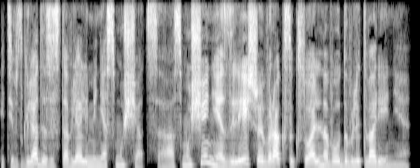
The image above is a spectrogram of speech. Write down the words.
Эти взгляды заставляли меня смущаться, а смущение — злейший враг сексуального удовлетворения.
